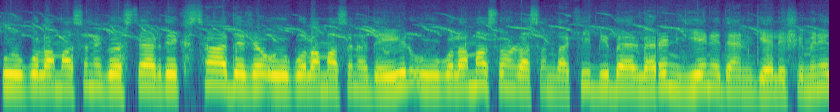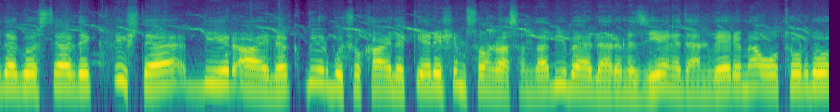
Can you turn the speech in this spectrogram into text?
uygulamasını gösterdik. Sadece uygulamasını değil, uygulama sonrasındaki biberlerin yeniden gelişimini de gösterdik. İşte bir aylık, bir buçuk aylık gelişim sonrasında biberlerimiz yeniden verime oturdu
